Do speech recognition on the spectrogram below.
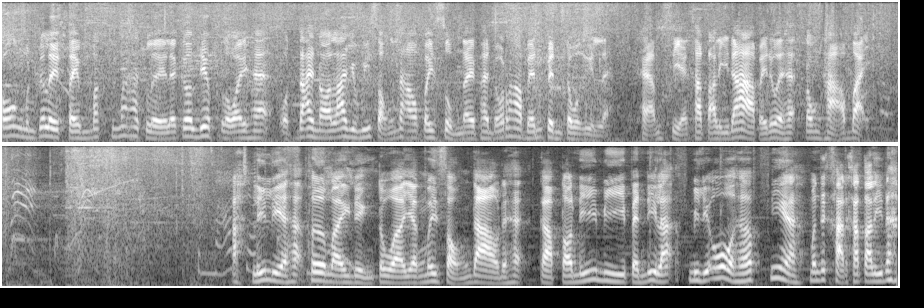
ช่องมันก็เลยเต็มมากๆเลย แล้วก็เรียบร้อยฮะอดได้นอร่ายูวีสองดาวไปสุ่มในแพนโดราเบนเป็นตัวอื่นแหละแถมเสียคาตาลีด้าไปด้วยฮะต้องหาใหม่อะลิเลียฮะเพิ่มมาอีกหนึ่งตัวยังไม่ 2 ดาวนะฮะกับตอนนี้มีเป็นนี่ละมิลิโอครับเนี่ยมันจะขาดคาตาลีนา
